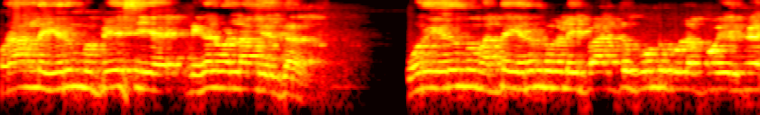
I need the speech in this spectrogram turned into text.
குரானில் எறும்பு பேசிய நிகழ்வெல்லாம் இருக்கிறது. ஒரு எறும்பு மற்ற எறும்புகளை பார்த்து கூண்டுக்குள்ள போயிருக்க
